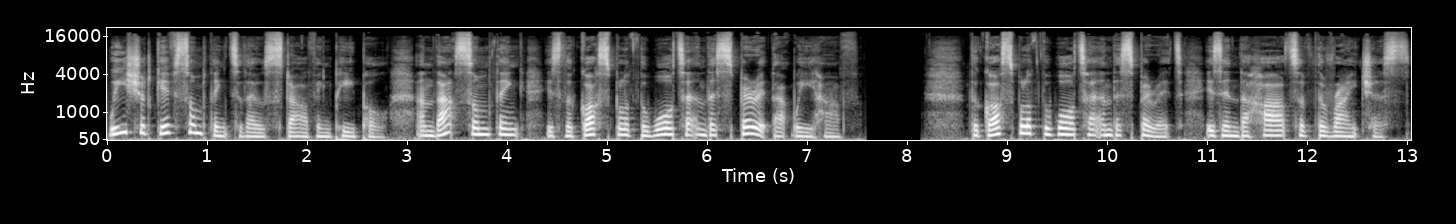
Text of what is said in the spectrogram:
we should give something to those starving people, and that something is the gospel of the water and the Spirit that we have. The gospel of the water and the Spirit is in the hearts of the righteous.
